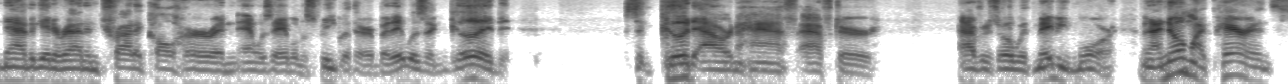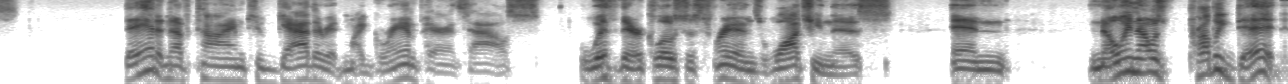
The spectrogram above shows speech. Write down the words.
navigate around and try to call her and, and was able to speak with her. But it was a good, it's a good hour and a half after it's over with, maybe more. I mean, I know my parents, they had enough time to gather at my grandparents' house with their closest friends watching this and knowing I was probably dead.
